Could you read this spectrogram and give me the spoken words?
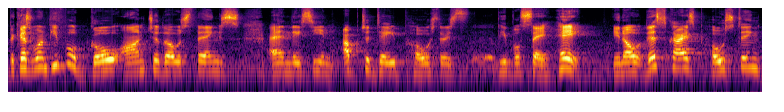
Because when people go onto those things and they see an up to date post, there's people say, hey, you know, this guy's posting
